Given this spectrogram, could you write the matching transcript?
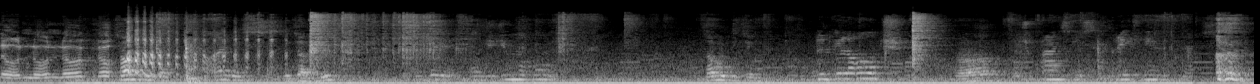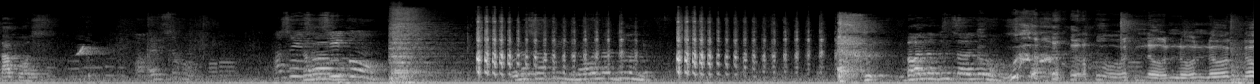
no, no, no, no. Ah. Coach Francis. Great class. Tapos? Aalis ako. Asa yung Saka- susi ko? Wala sa akin. Baka na dun. Baka na dun sa ano. no, no, no, no.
